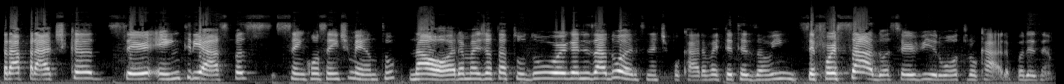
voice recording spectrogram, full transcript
para a prática ser entre aspas sem consentimento na hora, mas já tá tudo organizado antes, né? Tipo, o cara vai ter tesão em ser forçado a servir o outro cara, por exemplo.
